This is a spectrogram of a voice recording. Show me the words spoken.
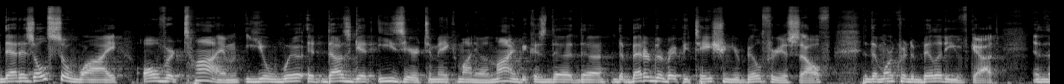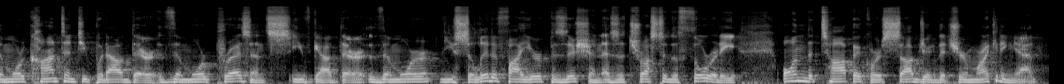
That is also why over time you will it does get easier to make money online because the the the better the reputation you build for yourself, the more credibility you've got, the more content you put out there, the more presence you've got there, the more you solidify your position as a trusted authority on the topic or subject that you're marketing at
